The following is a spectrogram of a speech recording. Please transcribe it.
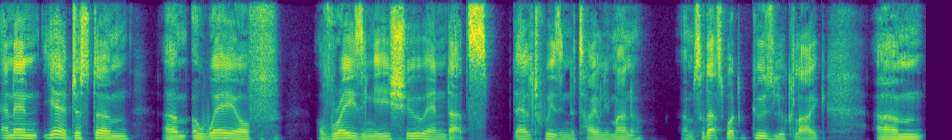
and then yeah, just um, um, a way of of raising issue, and that's dealt with in a timely manner. Um, so that's what goods look like. Um,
